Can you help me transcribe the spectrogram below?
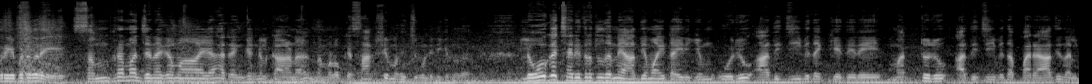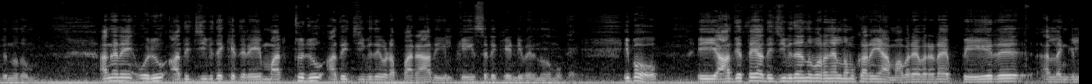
പ്രിയപ്പെട്ടവരെ സംഭ്രമജനകമായ രംഗങ്ങൾക്കാണ് നമ്മളൊക്കെ സാക്ഷ്യം വഹിച്ചുകൊണ്ടിരിക്കുന്നത്. ലോക ചരിത്രത്തിൽ തന്നെ ആദ്യമായിട്ടായിരിക്കും ഒരു അതിജീവിതക്കെതിരെ മറ്റൊരു അതിജീവിത പരാതി നൽകുന്നതും. അങ്ങനെ ഒരു അതിജീവിതക്കെതിരെ മറ്റൊരു അതിജീവിതയുടെ പരാതിയിൽ കേസ് എടുക്കേണ്ടി വരുന്നതുമൊക്കെ. ഇപ്പോ ഈ ആദ്യത്തെ അതിജീവിത എന്ന് പറഞ്ഞാൽ നമുക്കറിയാം അവരവരുടെ പേര് അല്ലെങ്കിൽ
